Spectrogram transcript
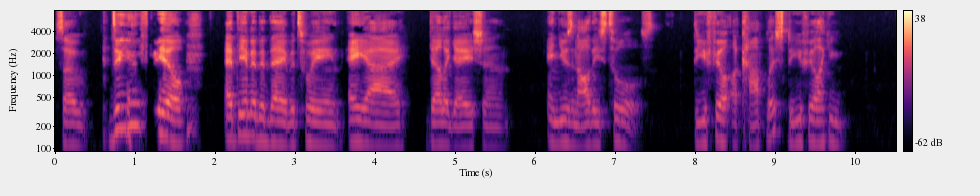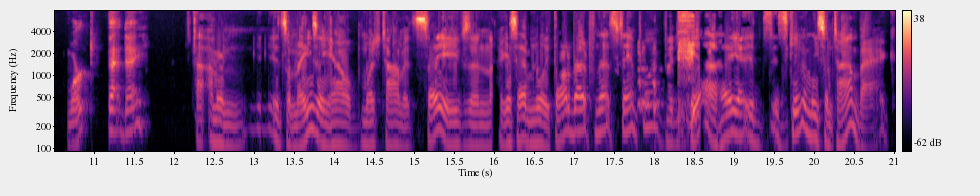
So, do you feel at the end of the day between AI, delegation, and using all these tools, do you feel accomplished? Do you feel like you worked that day? I mean, it's amazing how much time it saves, and I guess I haven't really thought about it from that standpoint. But yeah, hey, it's it's giving me some time back.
